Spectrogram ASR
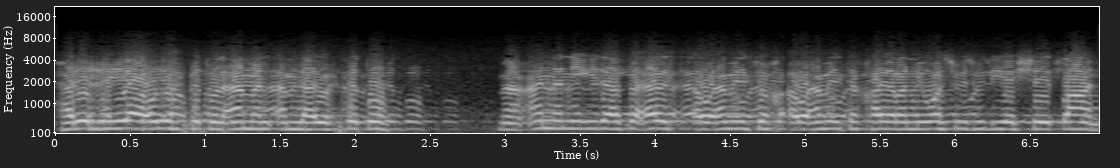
هل الرياء يحبط العمل أم لا يحبطه؟ مع أنني إذا فعلت أو عملت, أو عملت خيرا يوسوس لي الشيطان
